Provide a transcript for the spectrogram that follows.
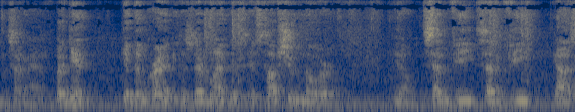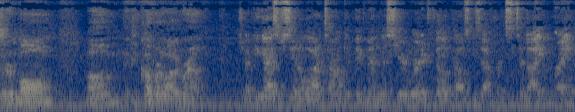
in the second half. But again, give them credit because their length is it's tough shooting over, you know, seven feet, seven feet, guys that are long um, can cover a lot of ground. You guys have seen a lot of talented big men this year. Where did Filipowski's efforts tonight rank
